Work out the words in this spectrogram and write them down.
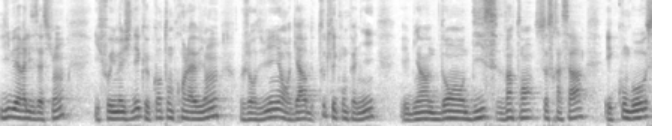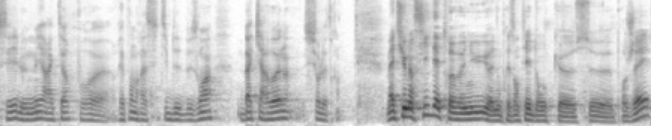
libéralisation. Il faut imaginer que quand on prend l'avion, aujourd'hui, on regarde toutes les compagnies, eh bien, dans 10, 20 ans, ce sera ça. Et Combo, c'est le meilleur acteur pour euh, répondre à ce type de besoin bas carbone sur le train. Mathieu, merci d'être venu euh, nous présenter donc euh, ce projet.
